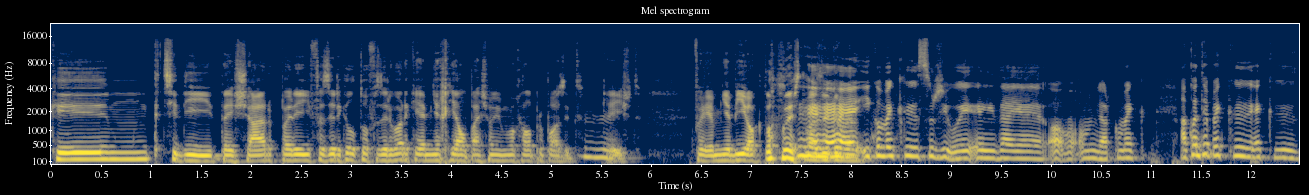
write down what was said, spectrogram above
que, que, decidi deixar para ir fazer aquilo que estou a fazer agora, que é a minha real paixão e o meu real propósito, uhum. que é isto. Que foi a minha bio que tu leste, E como é que surgiu a, ideia, ou, ou, melhor, como é que... Há quanto tempo é que, é que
